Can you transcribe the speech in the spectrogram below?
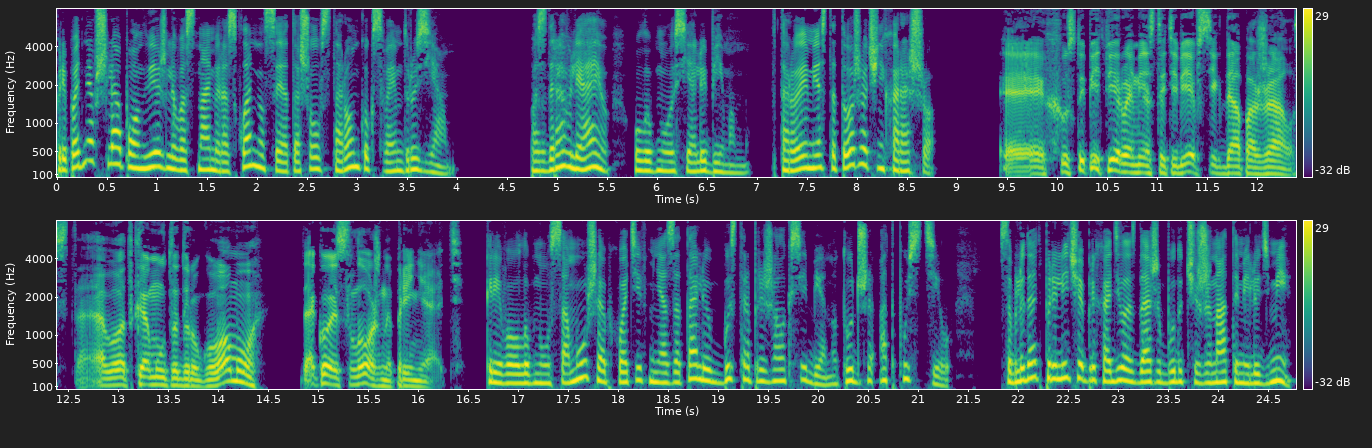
Приподняв шляпу, он вежливо с нами раскланялся и отошел в сторонку к своим друзьям. «Поздравляю!» — улыбнулась я любимому. «Второе место тоже очень хорошо». «Эх, уступить первое место тебе всегда пожалуйста, а вот кому-то другому такое сложно принять». Криво улыбнулся муж и, обхватив меня за талию, быстро прижал к себе, но тут же отпустил. Соблюдать приличие приходилось даже будучи женатыми людьми.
